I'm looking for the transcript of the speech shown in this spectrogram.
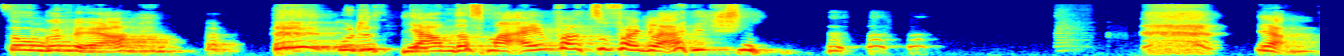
so ungefähr. Gutes. Ja, um das mal einfach zu vergleichen. Ja,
